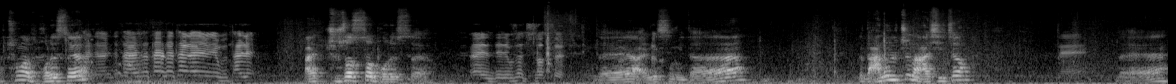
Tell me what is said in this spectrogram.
아, 총알 버렸어요? 달려, 달려, 달려, 달려, 달려, 달려. 아 주웠어 버렸어요. 네, 네, 우선 주웠어요. 네, 알겠습니다. 나눌 줄 아시죠? 네. 네.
